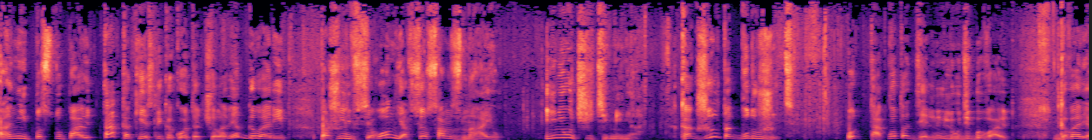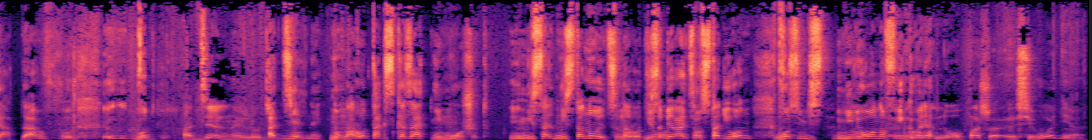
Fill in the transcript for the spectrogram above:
Они поступают так, как если какой-то человек говорит, пошли все вон, я все сам знаю. И не учите меня. Как жил, так буду жить. Вот так вот отдельные люди бывают, говорят, да, э, вот Отдельные люди. отдельные. Но народ так сказать не может. Не, не становится народ, не собирается в стадион 80 миллионов и говорят, Но, Паша, э, сегодня,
